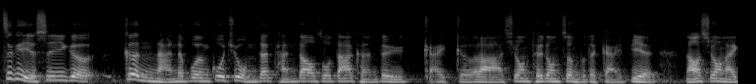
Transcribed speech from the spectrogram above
这个也是一个。更难的部分，过去我们在谈到说，大家可能对于改革啦，希望推动政府的改变，然后希望来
